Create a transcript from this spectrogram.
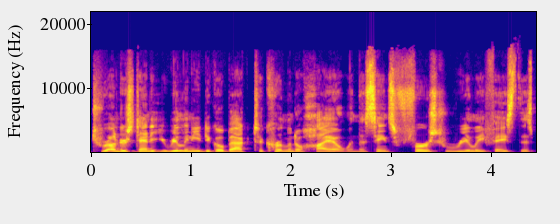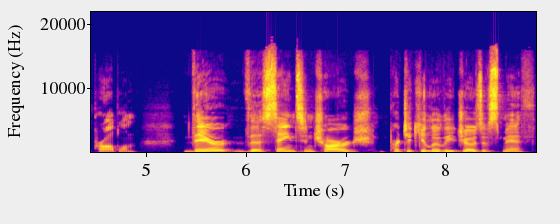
To understand it, you really need to go back to Kirtland, Ohio, when the saints first really faced this problem. There, the saints in charge, particularly Joseph Smith,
